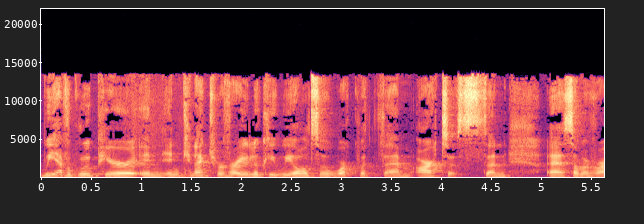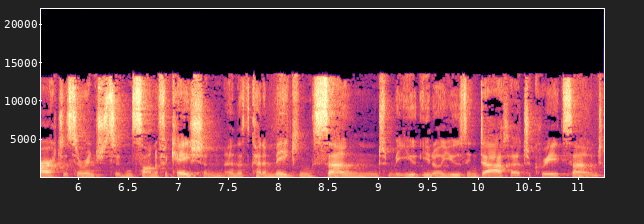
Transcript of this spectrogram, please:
we have a group here in, in Connect. We're very lucky. We also work with um, artists, and uh, some of our artists are interested in sonification, and it's kind of making sound. You, you know, using data to create sound.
